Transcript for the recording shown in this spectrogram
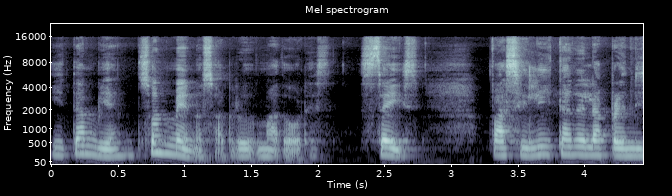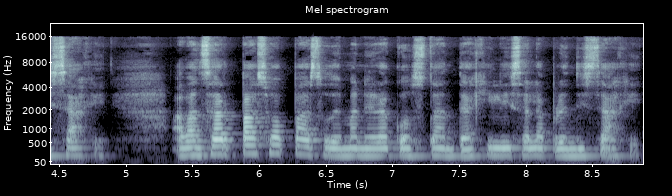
y también son menos abrumadores. 6. Facilitan el aprendizaje. Avanzar paso a paso de manera constante agiliza el aprendizaje.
